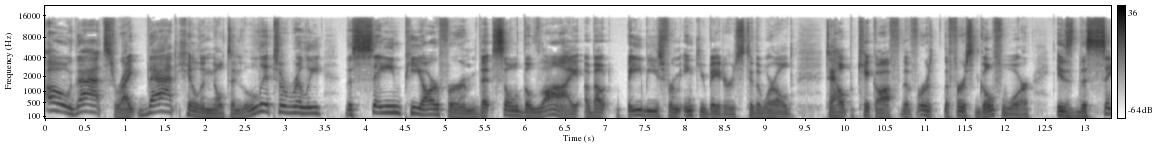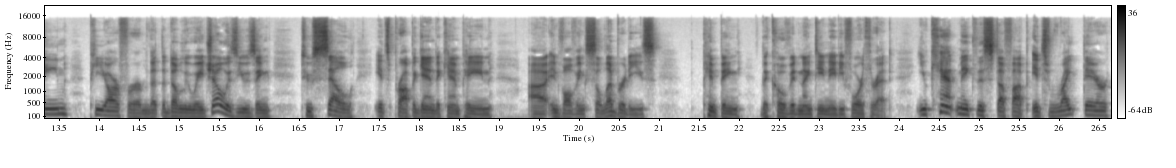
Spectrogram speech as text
Oh, that's right. That Hill and Knowlton. Literally the same PR firm that sold the lie about babies from incubators to the world to help kick off the first, the first Gulf War is the same PR firm that the WHO is using to sell its propaganda campaign uh, involving celebrities pimping the COVID 1984 threat. You can't make this stuff up. It's right there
